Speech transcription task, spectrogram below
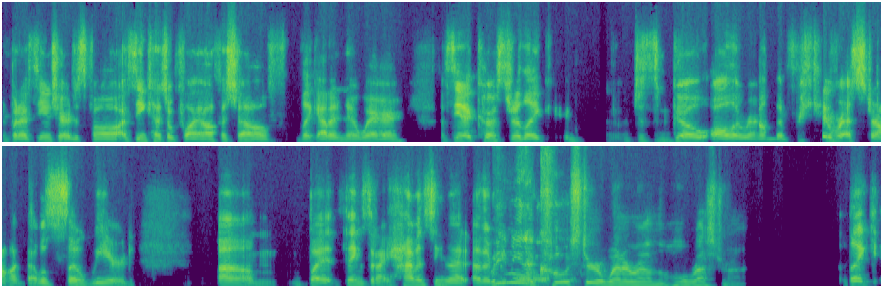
But I've seen chair just fall. I've seen ketchup fly off a shelf like out of nowhere. I've seen a coaster like just go all around the freaking restaurant. That was so weird. Um, but things that I haven't seen that other. What do you mean a coaster went around the whole restaurant? Like,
